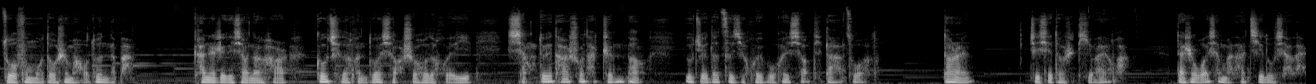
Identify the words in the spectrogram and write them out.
做父母都是矛盾的吧。看着这个小男孩，勾起了很多小时候的回忆，想对他说他真棒，又觉得自己会不会小题大做了。当然，这些都是题外话。但是我想把它记录下来，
